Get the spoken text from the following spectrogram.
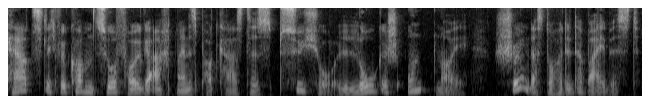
Herzlich willkommen zur Folge 8 meines Podcastes Psycho, logisch und neu. Schön, dass du heute dabei bist.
